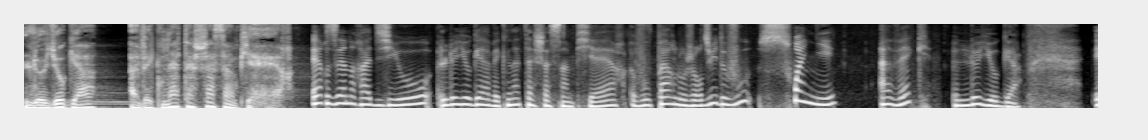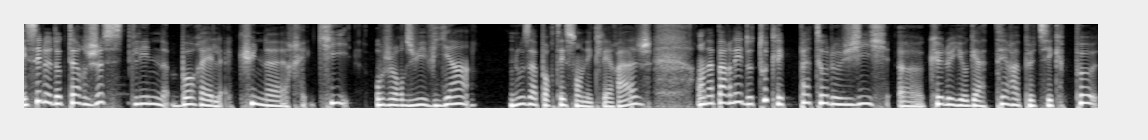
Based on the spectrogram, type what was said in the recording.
le yoga avec Natacha Saint-Pierre. RZN Radio, le yoga avec Natacha Saint-Pierre vous parle aujourd'hui de vous soigner avec le yoga. Et c'est le docteur Jocelyne Borel-Kuhner qui aujourd'hui vient nous apporter son éclairage. On a parlé de toutes les pathologies euh, que le yoga thérapeutique peut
